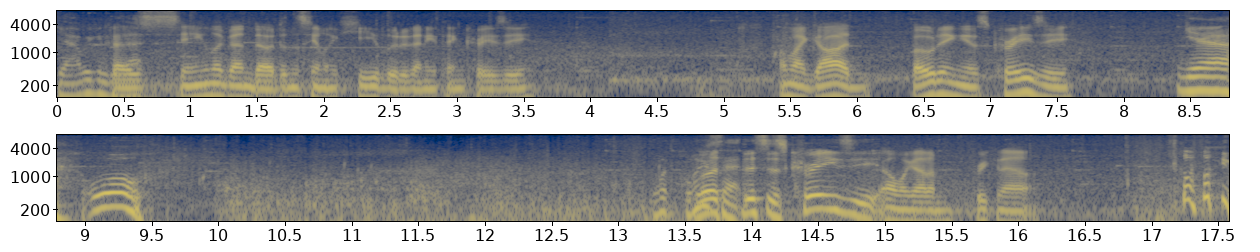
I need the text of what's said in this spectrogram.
Yeah, we can do that. Because seeing Legundo, it doesn't seem like he looted anything crazy. Oh my god, boating is crazy. Yeah. Whoa. What, what is that? This is crazy. Oh my god, I'm freaking out. Oh my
